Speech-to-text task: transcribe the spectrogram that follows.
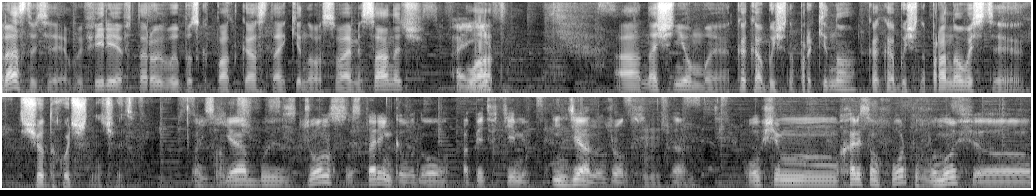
Здравствуйте! В эфире второй выпуск подкаста о кино. С вами Саныч, А Влад. А начнем мы, как обычно, про кино, как обычно, про новости. С чего ты хочешь начать? я- Я бы с Джонса, старенького, но опять в теме. Индиана Джонс. Мгм. Да. В общем, Харрисон Форд вновь э,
